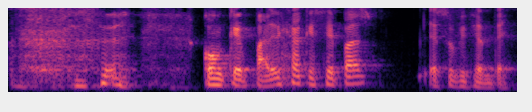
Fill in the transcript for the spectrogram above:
Con que parezca que sepas, es suficiente.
